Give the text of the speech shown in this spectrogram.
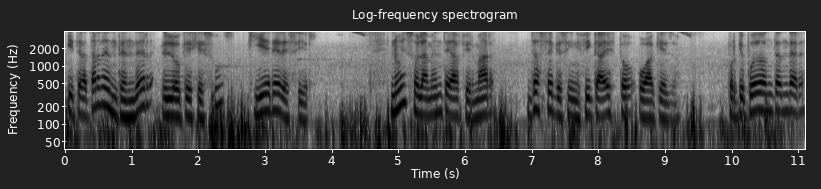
y tratar de entender lo que Jesús quiere decir. No es solamente afirmar, ya sé qué significa esto o aquello, porque puedo entender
